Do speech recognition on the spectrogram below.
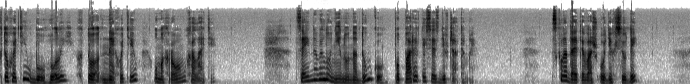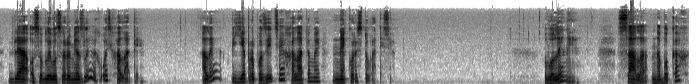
Хто хотів, був голий, хто не хотів у махровому халаті. Це й навело Ніну на думку попаритися з дівчатами. Складайте ваш одяг сюди. Для особливо сором'язливих ось халати. Але є пропозиція халатами не користуватися. В Олени сала на боках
